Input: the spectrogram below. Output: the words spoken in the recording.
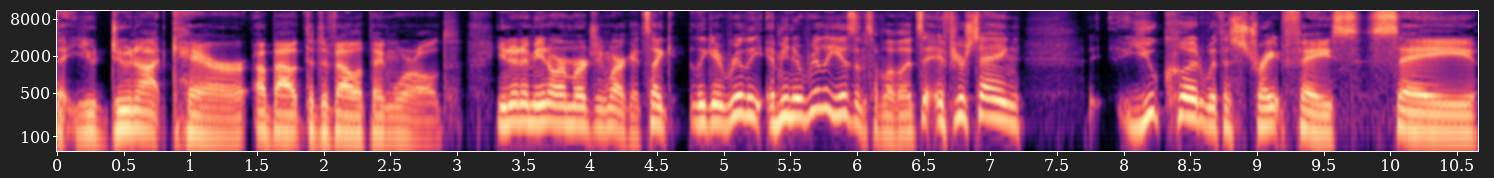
that you do not care about the developing world. You know what I mean? Or emerging markets. Like like it really I mean it really is on some level. It's if you're saying you could with a straight face say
